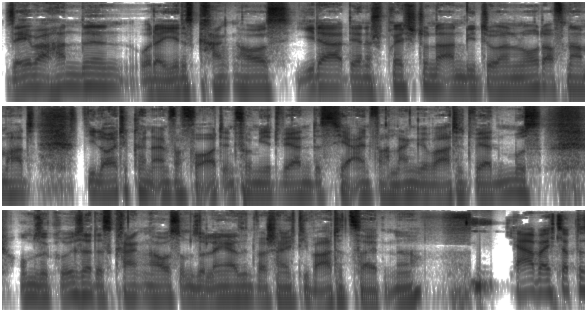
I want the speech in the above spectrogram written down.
selber handeln oder jedes Krankenhaus, jeder, der eine Sprechstunde anbietet oder eine Notaufnahme hat, die Leute können einfach vor Ort informiert werden, dass hier einfach lang gewartet werden muss. Umso größer das Krankenhaus, umso länger sind wahrscheinlich die Wartezeiten. Ne? Ja, aber ich glaube,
